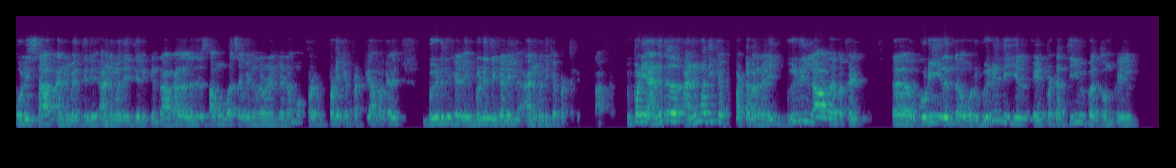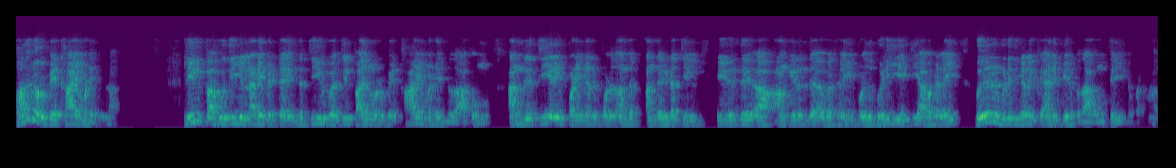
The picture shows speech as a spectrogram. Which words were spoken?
போலீசார் அனுமதி அனுமதித்திருக்கின்றார்கள் அல்லது சமூக சேவை நிறுவனங்களிடம் ஒப்படைக்கப்பட்டு அவர்கள் விடுதிகளில் விடுதிகளில் அனுமதிக்கப்பட்டிருக்கிறார்கள் இப்படி அனு அனுமதிக்கப்பட்டவர்களில் வீடில்லாதவர்கள் குடியிருந்த ஒரு விடுதியில் ஏற்பட்ட தீ விபத்தொன்றில் பதினோரு பேர் காயமடைந்துள்ளார் லீல் பகுதியில் நடைபெற்ற இந்த தீ விபத்தில் பதினோரு பேர் காயமடைந்ததாகவும் அங்கு தீயணைப்படையினர் இப்பொழுது அந்த அந்த இடத்தில் இருந்து அங்கிருந்தவர்களை இப்பொழுது வெளியேற்றி அவர்களை வேறு விடுதிகளுக்கு அனுப்பியிருப்பதாகவும் தெரிவிக்கப்பட்டுள்ளது.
